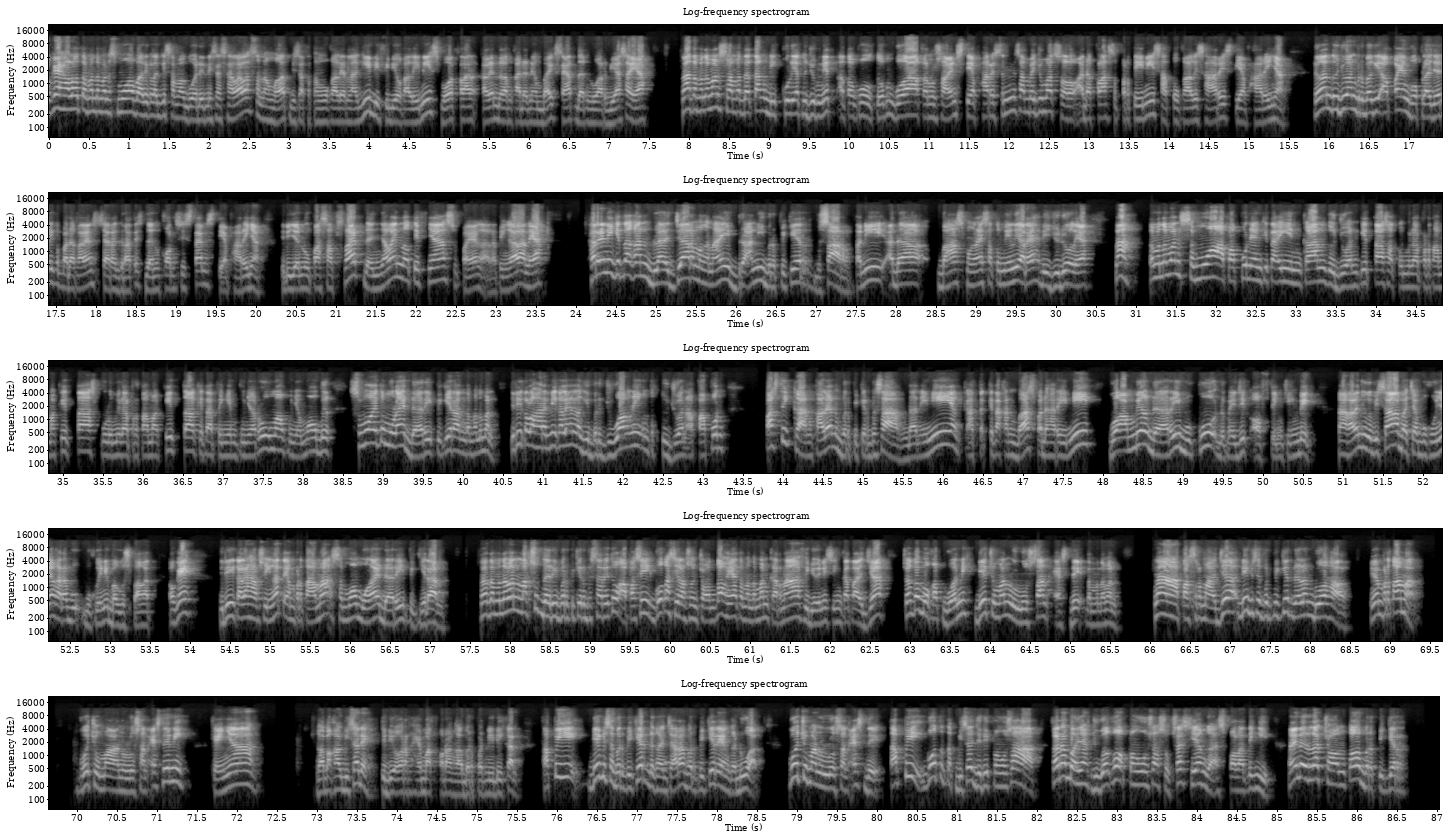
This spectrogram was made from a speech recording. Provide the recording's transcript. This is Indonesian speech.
Oke, halo teman-teman semua, balik lagi sama gue Denis SLL. Senang banget bisa ketemu kalian lagi di video kali ini. Semoga kalian dalam keadaan yang baik, sehat, dan luar biasa ya. Nah, teman-teman, selamat datang di Kuliah 7 Menit atau Kultum. Gue akan usahain setiap hari Senin sampai Jumat selalu ada kelas seperti ini satu kali sehari setiap harinya. Dengan tujuan berbagi apa yang gue pelajari kepada kalian secara gratis dan konsisten setiap harinya. Jadi jangan lupa subscribe dan nyalain notifnya supaya nggak ketinggalan ya. Hari ini kita akan belajar mengenai berani berpikir besar. Tadi ada bahas mengenai satu miliar ya di judul ya. Nah, teman-teman, semua apa pun yang kita inginkan, tujuan kita, satu miliar pertama kita, 10 miliar pertama kita, kita ingin punya rumah, punya mobil, semua itu mulai dari pikiran, teman-teman. Jadi kalau hari ini kalian lagi berjuang nih untuk tujuan apa pun, pastikan kalian berpikir besar. Dan ini yang kita akan bahas pada hari ini, gue ambil dari buku The Magic of Thinking Big. Nah, kalian juga bisa baca bukunya karena buku ini bagus banget. Oke? Jadi kalian harus ingat yang pertama semua mulai dari pikiran. Nah, teman-teman, maksud dari berpikir besar itu apa sih? Gue kasih langsung contoh ya, teman-teman, karena video ini singkat aja. Contoh bokap gue nih, dia cuma lulusan SD, teman-teman. Nah, pas remaja, dia bisa berpikir dalam dua hal. Yang pertama, gue cuma lulusan SD nih, kayaknya nggak bakal bisa deh jadi orang hebat, orang nggak berpendidikan. Tapi dia bisa berpikir dengan cara berpikir yang kedua gue cuma lulusan SD, tapi gue tetap bisa jadi pengusaha. Karena banyak juga kok pengusaha sukses yang nggak sekolah tinggi. Nah ini adalah contoh berpikir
